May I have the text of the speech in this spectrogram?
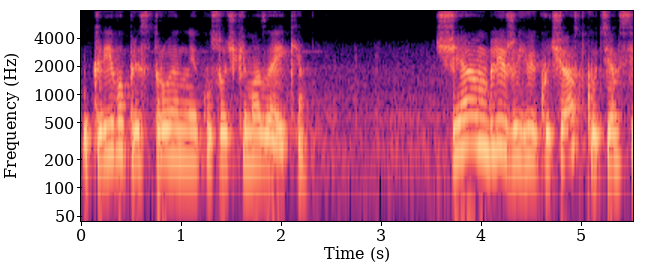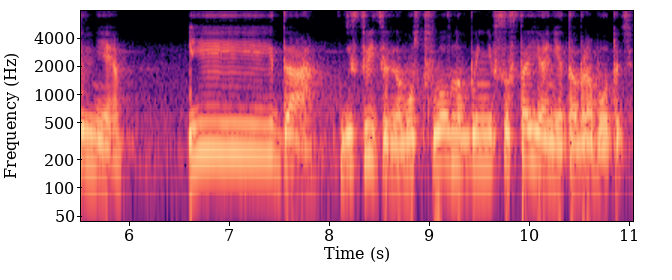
и криво пристроенные кусочки мозаики. Чем ближе Юй к участку, тем сильнее. И да, действительно, мозг словно бы не в состоянии это обработать.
